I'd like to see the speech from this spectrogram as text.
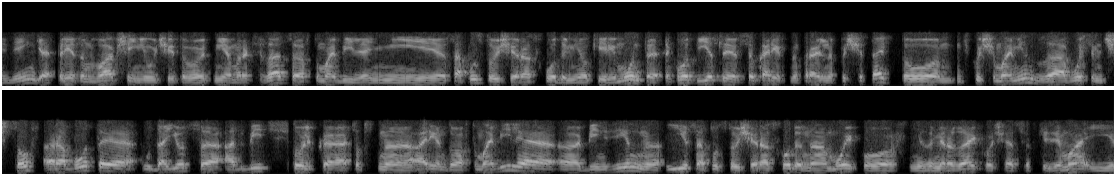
грязные деньги, при этом вообще не учитывают ни амортизацию автомобиля, ни сопутствующие расходы, мелкие ремонты. Так вот, если все корректно, правильно посчитать, то в текущий момент за 8 часов работы удается отбить только, собственно, аренду автомобиля, э, бензин и сопутствующие расходы на мойку, незамерзайку, сейчас все-таки зима и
